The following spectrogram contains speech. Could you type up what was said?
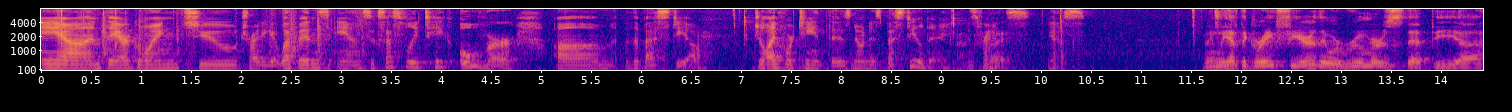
and they are going to try to get weapons and successfully take over um, the Bastille. July 14th is known as Bastille Day in That's France. Yes. And we have the Great Fear. There were rumors that the uh,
